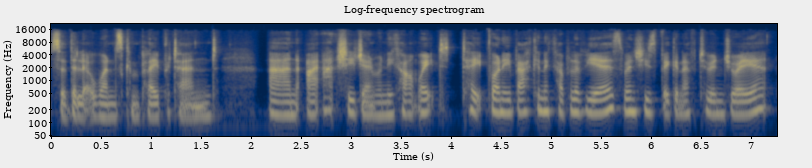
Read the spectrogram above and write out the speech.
So the little ones can play pretend. And I actually genuinely can't wait to take Bonnie back in a couple of years when she's big enough to enjoy it.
